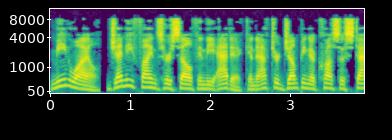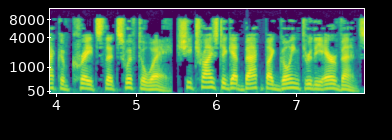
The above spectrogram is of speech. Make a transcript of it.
Meanwhile, Jenny finds herself in the attic and after jumping across a stack of crates that swift away, she tries to get back by going through the air vents,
